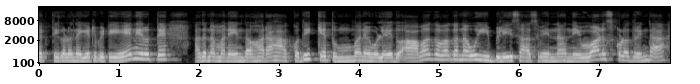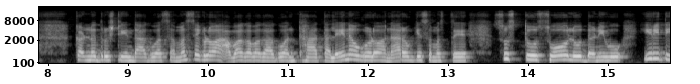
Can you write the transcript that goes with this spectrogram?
ಶಕ್ತಿಗಳು ನೆಗೆಟಿವಿಟಿ ಏನಿರುತ್ತೆ, ಅದನ್ನು ಮನೆಯಿಂದ ಹೊರ ಹಾಕೋದಿಕ್ಕೆ ತುಂಬಾ ಒಳ್ಳೆಯದು ಆವಾಗವಾಗ ನಾವು ಈ ಬಿಳಿ ಸಾಸಿವೆಯನ್ನು ನಿವಾಳಿಸ್ಕೊಳ್ಳೋದ್ರಿಂದ ಕಣ್ಣು ದೃಷ್ಟಿಯಿಂದ ಆಗುವ ಸಮಸ್ಯೆಗಳು, ಅವಾಗವಾಗ ಆಗುವಂತಹ ತಲೆನೋವುಗಳು, ಅನಾರೋಗ್ಯ ಸಮಸ್ಯೆ, ಸುಸ್ತು, ಸೋಲು, ದಣಿವು, ಈ ರೀತಿ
